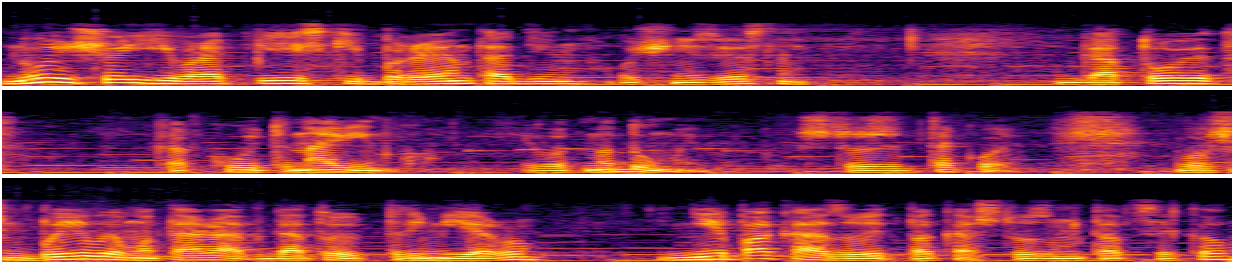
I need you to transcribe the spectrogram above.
Ну, еще европейский бренд один, очень известный, готовит какую-то новинку. И вот мы думаем, что же это такое. В общем, BMW Моторад готовит премьеру. Не показывает пока, что за мотоцикл.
